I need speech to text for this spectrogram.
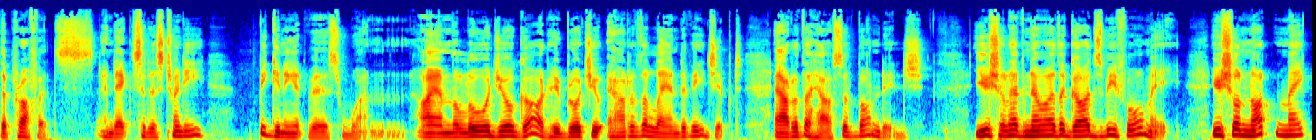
the prophets. And Exodus 20, beginning at verse 1. I am the Lord your God who brought you out of the land of Egypt, out of the house of bondage. You shall have no other gods before me. You shall not make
